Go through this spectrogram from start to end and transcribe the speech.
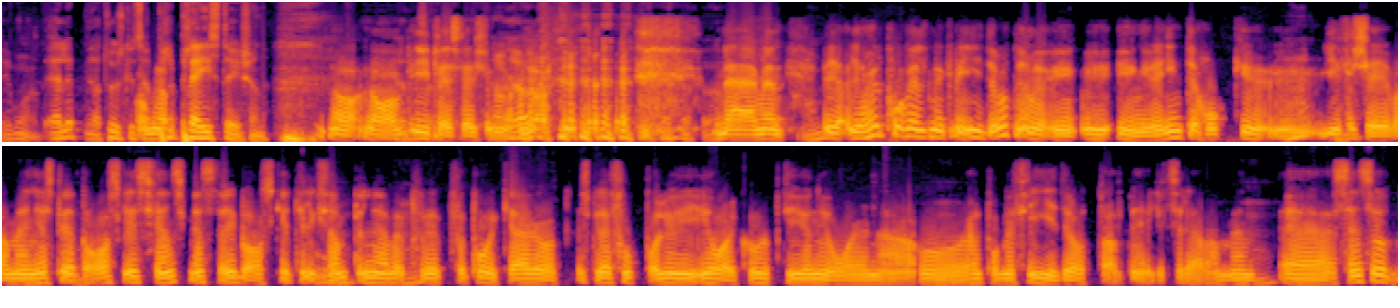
det är månader. Eller jag tror du skulle säga jag- Playstation. Ja, ja i. Playstation. Ja. Ja. Nej, men Mm. jag, jag höll på väldigt mycket med idrott när jag var yngre. Inte hockey Mm. i och för sig, va, men jag spelade basket. Svensk mästare i basket till exempel när jag var Mm. för, för pojkar. Och jag spelade fotboll i, i AIK upp till juniorerna och höll på med friidrott och allt möjligt sådär. Va. Men Mm. eh, sen så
